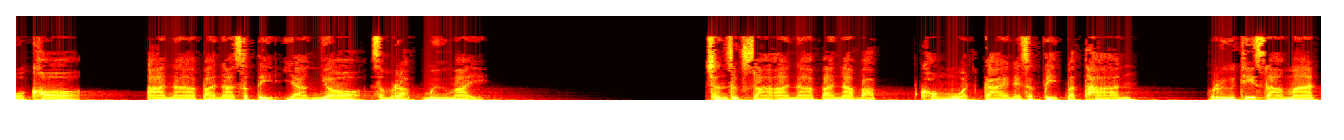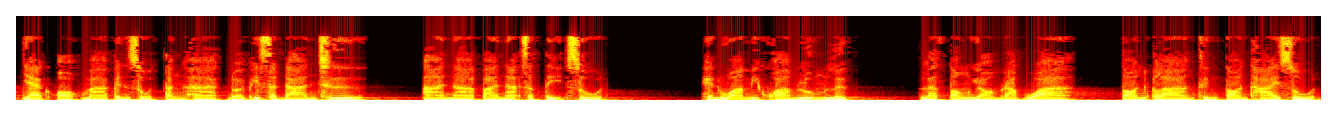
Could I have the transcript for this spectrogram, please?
หัวข้อ อาณาปานสติอย่างย่อสำหรับมือใหม่ ฉันศึกษาอาณาปานาบับของหมวดกายในสติปัฏฐาน หรือที่สามารถแยกออกมาเป็นสูตรต่างหากโดยพิสดารชื่อ อาณาปานสติสูตร เห็นว่ามีความลุ่มลึก และต้องยอมรับว่า ตอนกลางถึงตอนท้ายสูตร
